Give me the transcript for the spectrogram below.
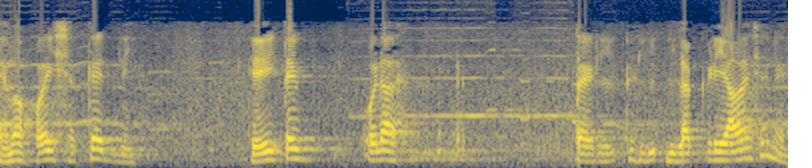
એમાં હોઈ શકે જ નહીં. એ રીતે ઓલા લકડી આવે છે ને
